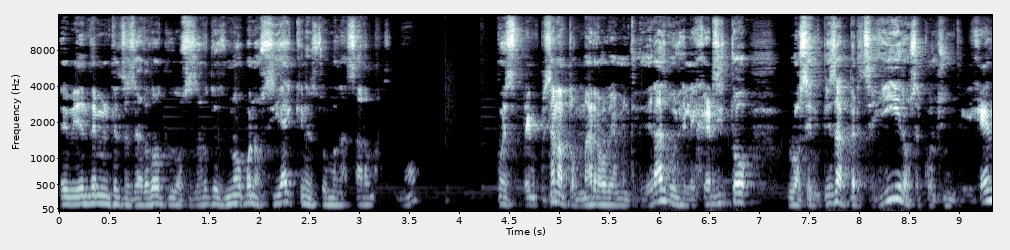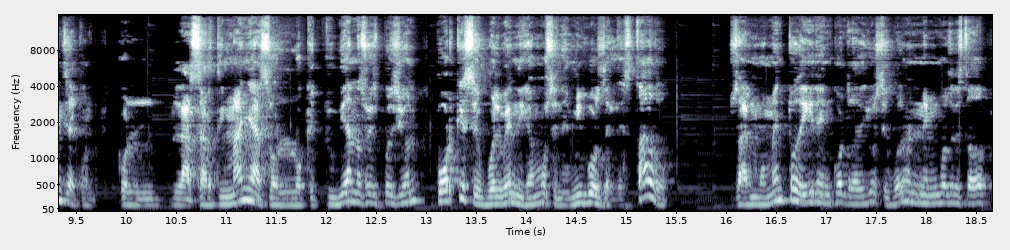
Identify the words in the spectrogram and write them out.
evidentemente el sacerdote, los sacerdotes, no, bueno, sí hay quienes toman las armas, ¿no? pues empiezan a tomar obviamente liderazgo y el ejército los empieza a perseguir, o sea, con su inteligencia, con, con las artimañas o lo que tuvieran a su disposición, porque se vuelven, digamos, enemigos del Estado. O sea, al momento de ir en contra de ellos, se vuelven enemigos del Estado,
